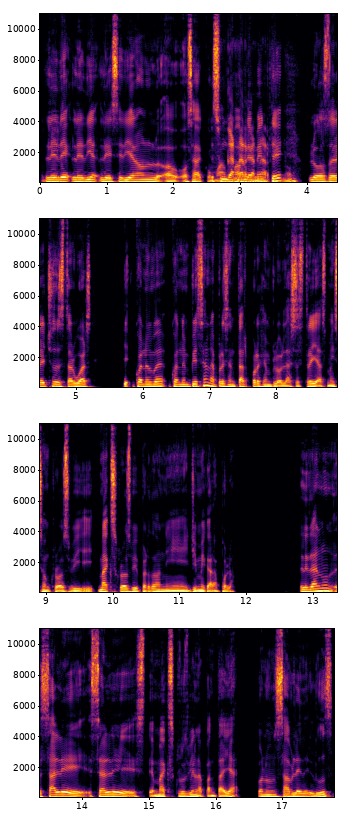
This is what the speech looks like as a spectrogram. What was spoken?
Le, de- le, di- le cedieron, o, sea, como es un los derechos de Star Wars. Cuando, cuando empiezan a presentar, por ejemplo, las estrellas, Mason Crosby, Max Crosby, perdón, y Jimmy Garapolo, le dan un, sale, sale este Max Crosby en la pantalla con un sable de luz.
